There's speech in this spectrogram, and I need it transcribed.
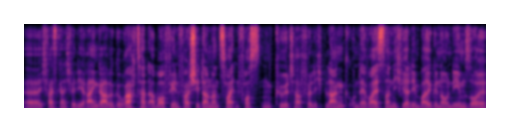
äh, ich weiß gar nicht, wer die Reingabe gebracht hat, aber auf jeden Fall steht dann am zweiten Pfosten Köter völlig blank und er weiß dann nicht, wie er den Ball genau nehmen soll.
